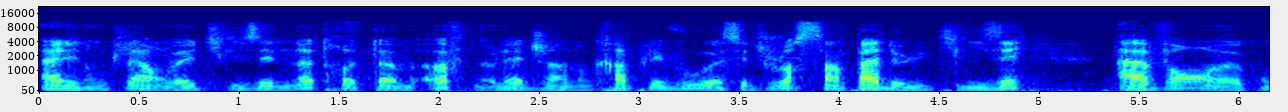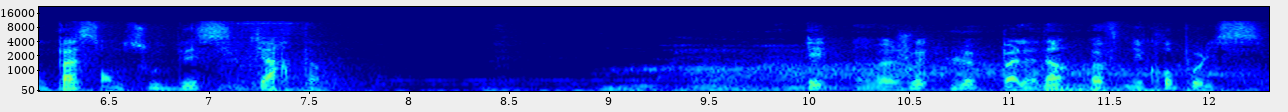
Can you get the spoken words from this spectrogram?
Allez, donc là, on va utiliser notre tome of knowledge. Hein. donc rappelez-vous, euh, c'est toujours sympa de l'utiliser avant euh, qu'on passe en dessous des 6 cartes. Et on va jouer le paladin of Necropolis.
